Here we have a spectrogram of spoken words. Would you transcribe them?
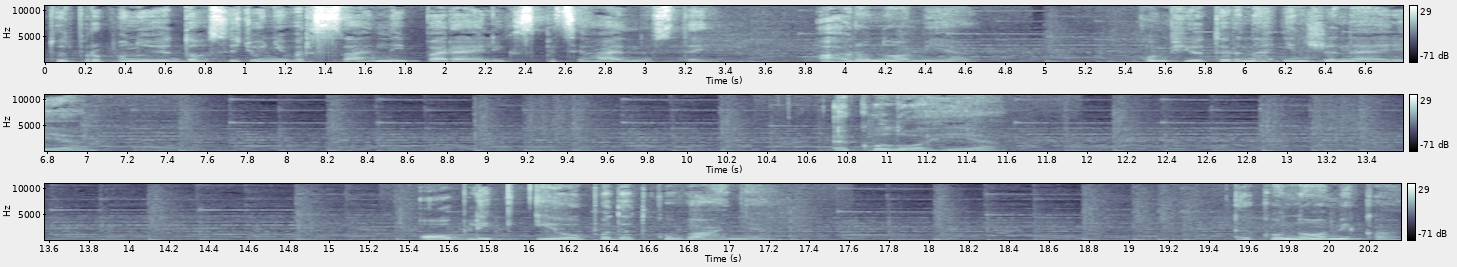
тут пропонують досить універсальний перелік спеціальностей: агрономія, комп'ютерна інженерія, екологія. облік і оподаткування, економіка,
